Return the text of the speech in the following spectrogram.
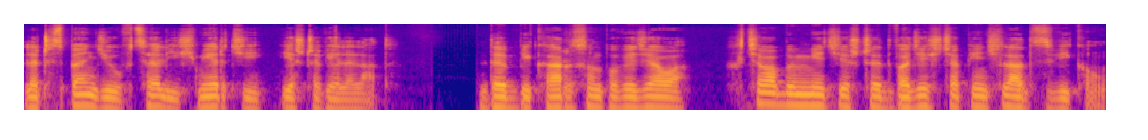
lecz spędził w celi śmierci jeszcze wiele lat. Debbie Carlson powiedziała: Chciałabym mieć jeszcze 25 lat z Wiką.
